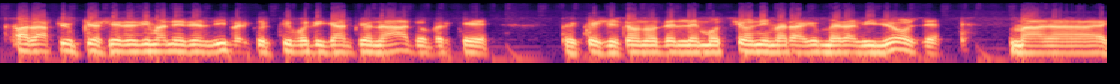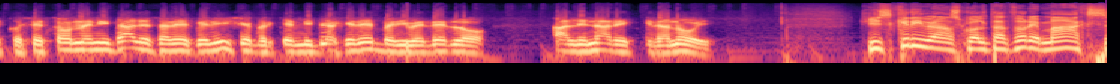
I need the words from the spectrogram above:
farà più piacere rimanere lì per quel tipo di campionato, perché, perché ci sono delle emozioni merav- meravigliose. Ma ecco, se torna in Italia sarei felice perché mi piacerebbe rivederlo allenare qui da noi. Ci scrive un ascoltatore Max,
